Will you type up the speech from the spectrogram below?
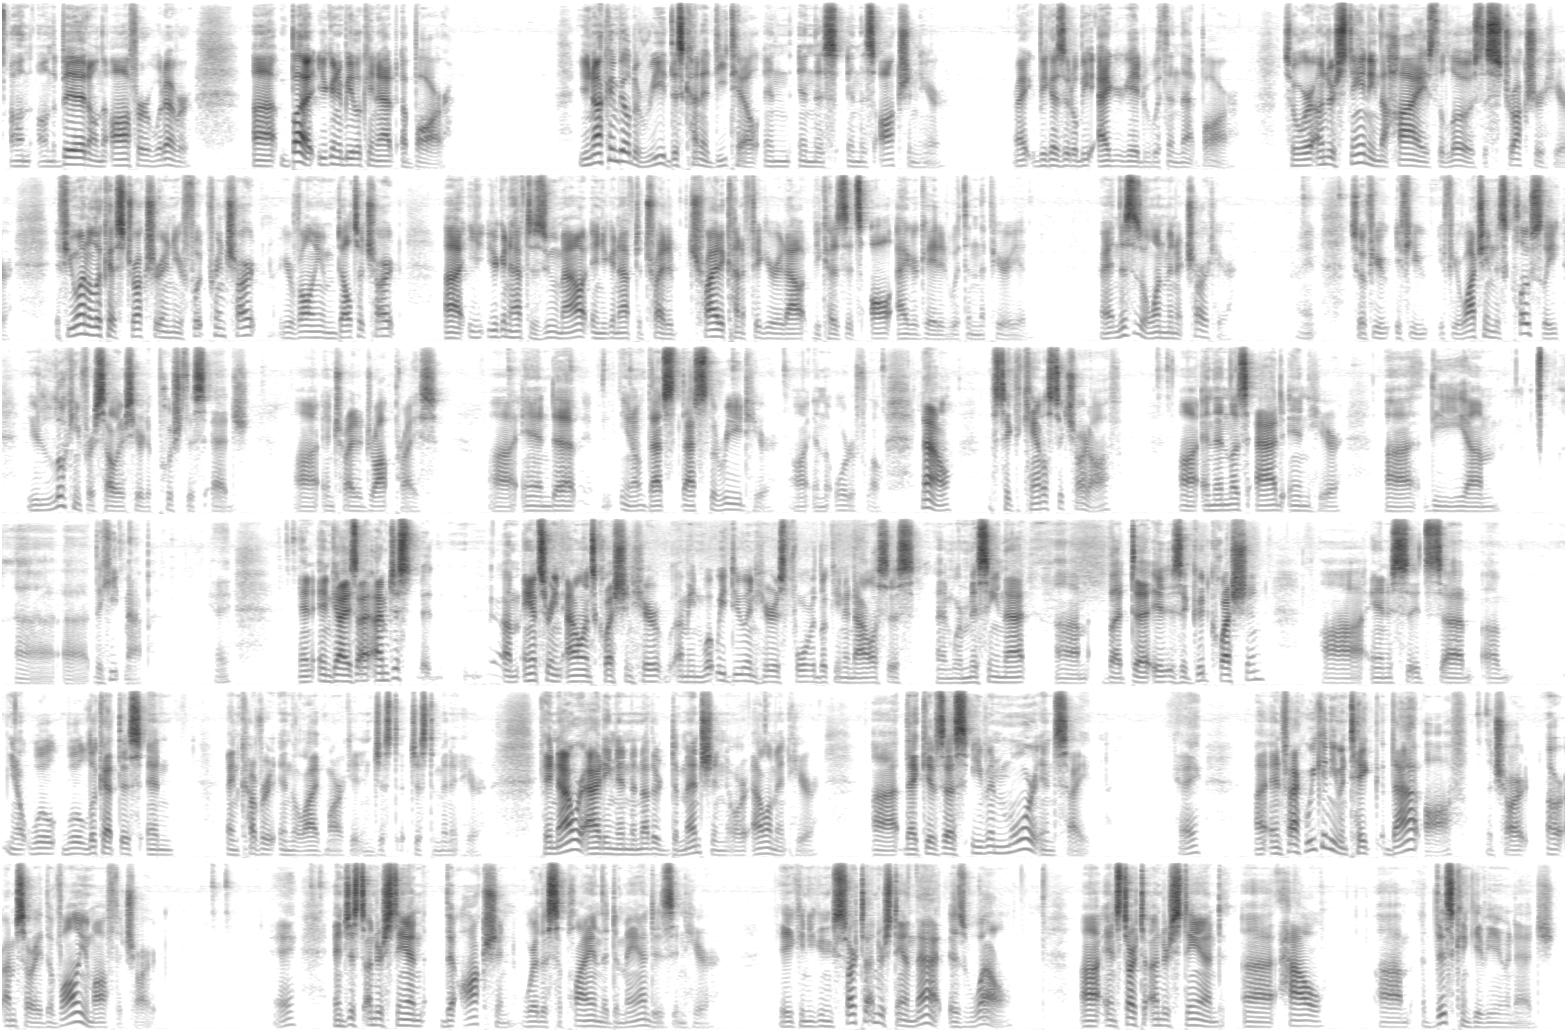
on on the bid on the offer whatever. Uh, but you're going to be looking at a bar. You're not going to be able to read this kind of detail in in this in this auction here right? Because it'll be aggregated within that bar. So we're understanding the highs, the lows, the structure here. If you want to look at structure in your footprint chart, your volume delta chart, uh, you're going to have to zoom out and you're going to have to try to try to kind of figure it out because it's all aggregated within the period right? And this is a one minute chart here right? So if you if you if you're watching this closely you're looking for sellers here to push this edge uh, and try to drop price uh, and uh, you know that's that's the read here uh, in the order flow. Now let's take the candlestick chart off uh, and then let's add in here uh, the um, the heat map okay? And and guys I, i'm just i'm answering alan's question here. I mean what we do in here is forward-looking analysis and we're missing that um, but uh, it is a good question uh, and it's it's uh, um, you know we'll we'll look at this and and cover it in the live market in just just a minute here. Okay now we're adding in another dimension or element here uh, that gives us even more insight okay? Uh, in fact we can even take that off the chart or I'm sorry the volume off the chart okay? And just understand the auction where the supply and the demand is in here. Okay, you can you can start to understand that as well uh, and start to understand uh, how um, this can give you an edge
